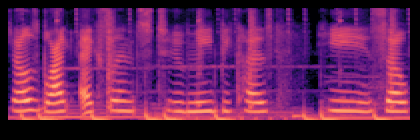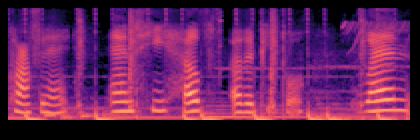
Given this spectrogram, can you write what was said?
shows Black excellence to me because he's so confident and he helps other people. When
